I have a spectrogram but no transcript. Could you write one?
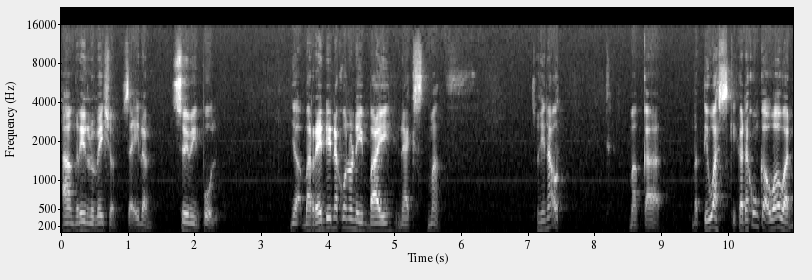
ang renovation sa ilang swimming pool. Ya, ma-ready na kuno ni by next month. So hinaot maka matiwas kay kada kong kauwawan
